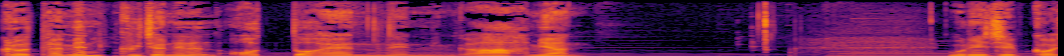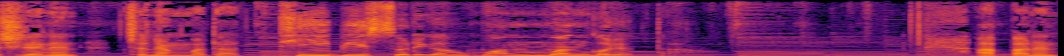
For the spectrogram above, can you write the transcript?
그렇다면 그전에는 어떠하였는가 하면 우리 집 거실에는 저녁마다 TV 소리가 왕왕거렸다. 아빠는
